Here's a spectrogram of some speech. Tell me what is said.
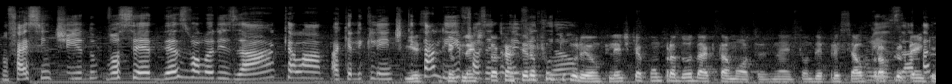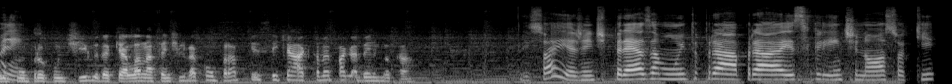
Não faz sentido você desvalorizar aquela, aquele cliente que está ali. O cliente da carteira revisão. futura, é um cliente que é comprador da Acta Motors, né? Então depreciar o próprio Exatamente. bem que ele comprou contigo, daquela lá na frente ele vai comprar porque ele sei que a Acta vai pagar bem no meu carro. Isso aí, a gente preza muito para esse cliente nosso aqui.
